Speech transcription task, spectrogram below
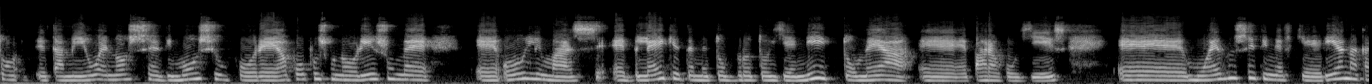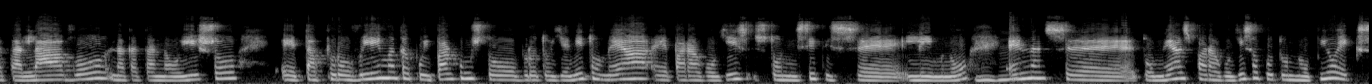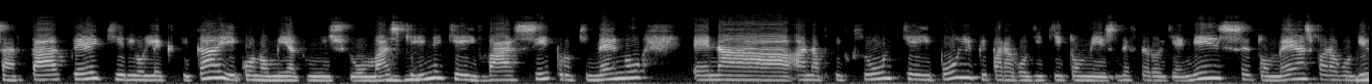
Ταμείου, ενός δημόσιου φορέα που όπως γνωρίζουμε ε, όλοι μας εμπλέκεται με τον πρωτογενή τομέα ε, παραγωγής. Ε, μου έδωσε την ευκαιρία να καταλάβω, να κατανοήσω ε, τα προβλήματα που υπάρχουν στο πρωτογενή τομέα ε, παραγωγής στο νησί της ε, λιμνου Ένας τομέας παραγωγής από τον οποίο εξαρτάται κυριολεκτικά η οικονομία του νησιού μας και είναι και η βάση προκειμένου να αναπτυχθούν και οι υπόλοιποι παραγωγικοί τομείς, δευτερογενής, τομέας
